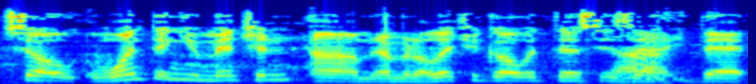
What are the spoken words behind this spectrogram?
So, one thing you mentioned, um, and I'm going to let you go with this, is Ah. that, that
